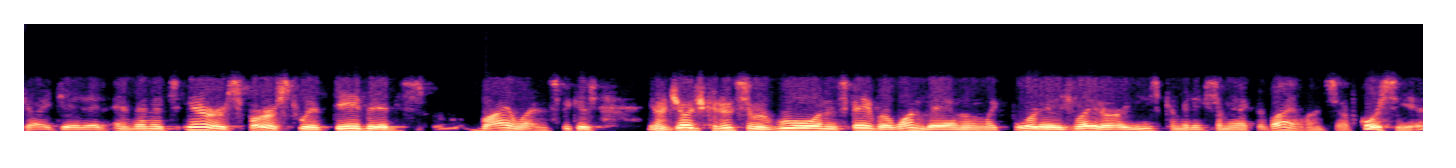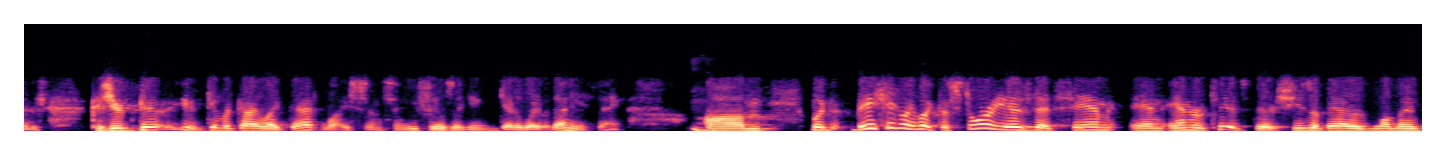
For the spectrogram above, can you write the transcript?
guy did, and, and then it's interspersed with David's violence because you know, Judge Knutson would rule in his favor one day, and then like four days later, he's committing some act of violence. And of course he is, because you you give a guy like that license, and he feels like he can get away with anything. Mm-hmm. Um, but basically, look, the story is that Sam and and her kids, she's a battered woman.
